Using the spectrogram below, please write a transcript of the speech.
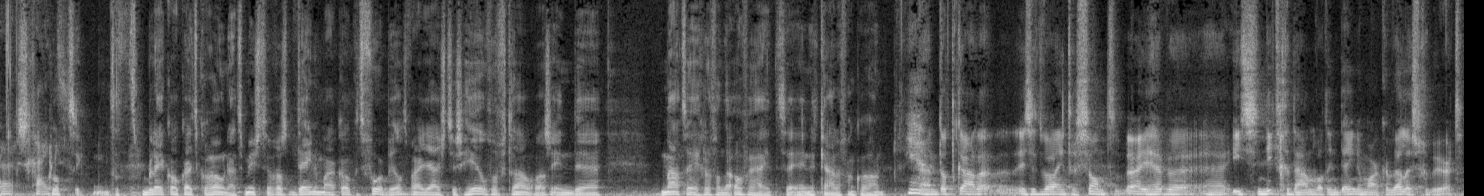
uh, schijnt. Klopt, dat bleek ook uit corona. Tenminste was Denemarken ook het voorbeeld... waar juist dus heel veel vertrouwen was in de maatregelen van de overheid eh, in het kader van corona. Ja. in dat kader is het wel interessant. Wij hebben uh, iets niet gedaan wat in Denemarken wel is gebeurd.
